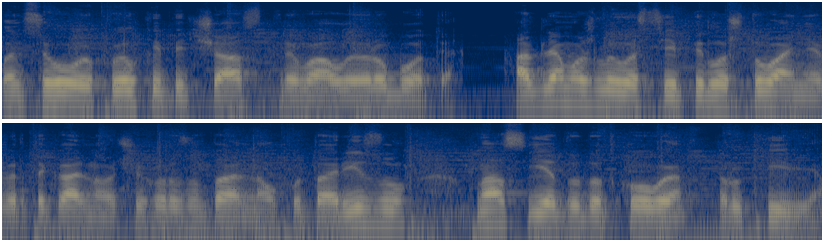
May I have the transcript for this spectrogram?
ланцюгової пилки під час тривалої роботи. А для можливості підлаштування вертикального чи горизонтального кута різу у нас є додаткове руків'я.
